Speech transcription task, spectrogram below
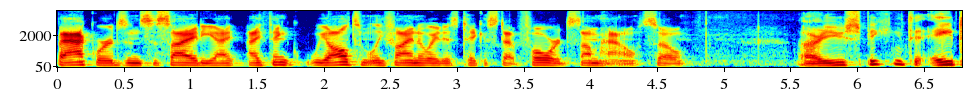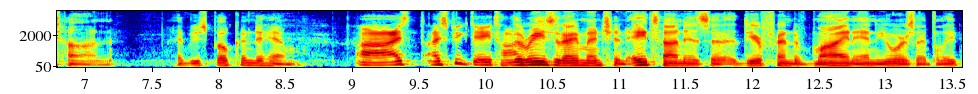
backwards in society. I, I think we ultimately find a way to take a step forward somehow. So Are you speaking to Aton? Have you spoken to him? uh, I, I speak to Aton. The reason I mentioned Aton is a dear friend of mine and yours, I believe.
